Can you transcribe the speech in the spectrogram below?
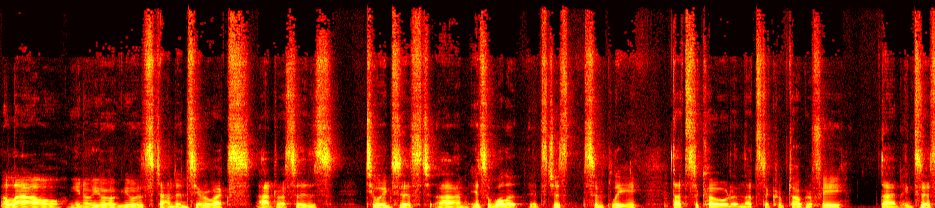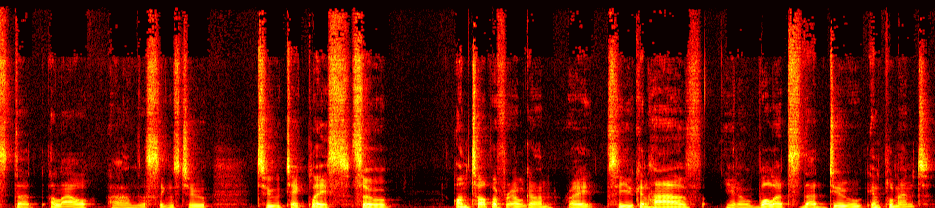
allow you know your your standard zero x addresses to exist um, it's a wallet it's just simply that's the code and that's the cryptography that exists that allow um, those things to to take place. So on top of railgun right so you can have you know wallets that do implement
